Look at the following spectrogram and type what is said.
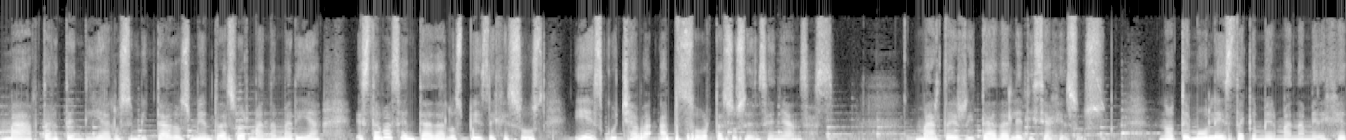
Marta atendía a los invitados mientras su hermana María estaba sentada a los pies de Jesús y escuchaba absorta sus enseñanzas. Marta, irritada, le dice a Jesús, ¿no te molesta que mi hermana me deje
